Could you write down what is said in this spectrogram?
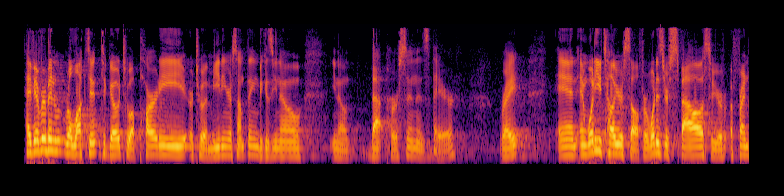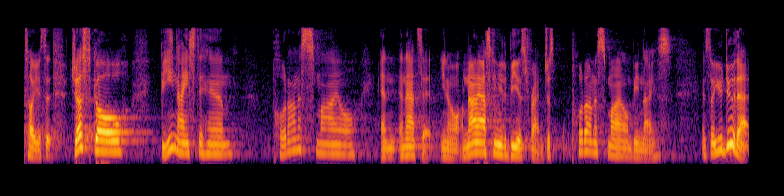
Have you ever been reluctant to go to a party or to a meeting or something because you know, you know that person is there, right? And, and what do you tell yourself, or what does your spouse or your, a friend tell you? So just go, be nice to him, put on a smile, and, and that's it. You know, I'm not asking you to be his friend. Just put on a smile and be nice. And so you do that.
